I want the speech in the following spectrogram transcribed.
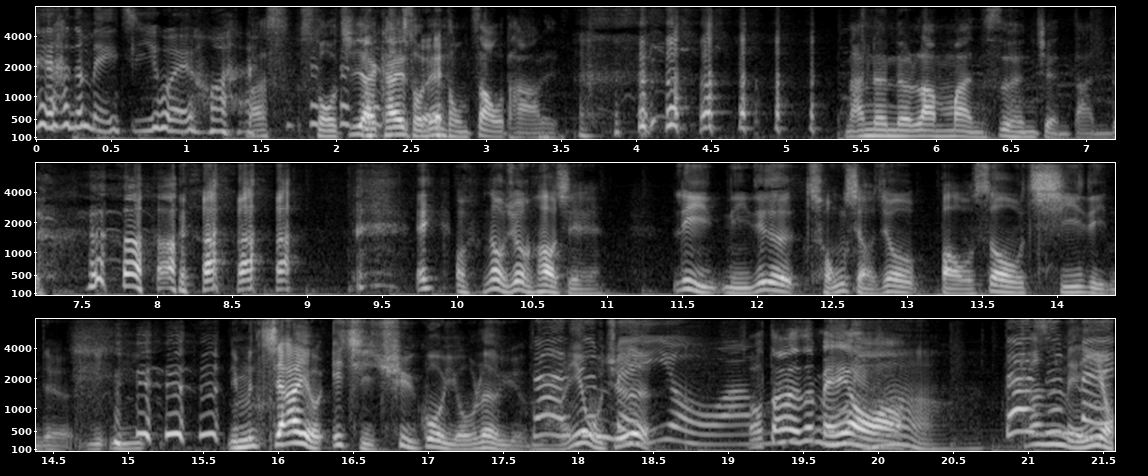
他都没机会换。把手手机还开手电筒照他嘞。男人的浪漫是很简单的，哎、哦，那我就很好奇，丽，你这个从小就饱受欺凌的，你你 你们家有一起去过游乐园吗？因为我觉得没有啊，哦，当然是没有啊。啊，但是没没有。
